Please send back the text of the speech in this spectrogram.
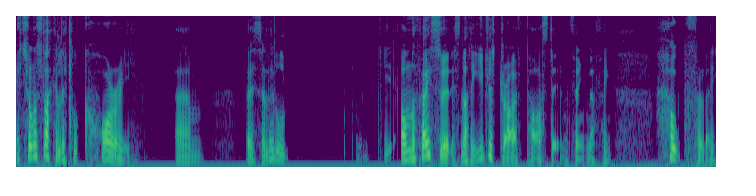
it's almost like a little quarry. Um, it's a little on the face of it it's nothing. You just drive past it and think nothing. Hopefully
